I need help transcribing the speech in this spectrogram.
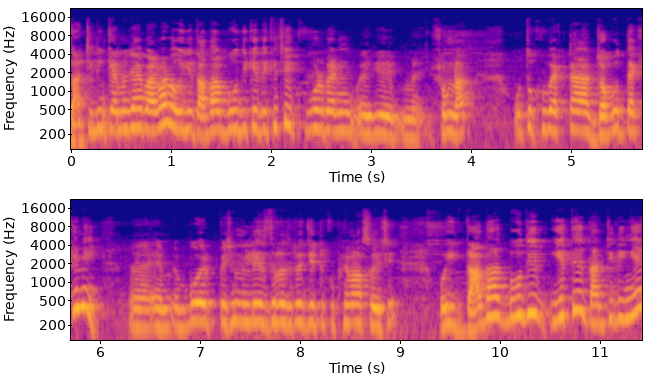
দার্জিলিং কেন যায় বারবার? ওই যে দাদা বৌদিকে দেখেছে, কুয়োর ব্যাং, এই যে সোমনাথ। ও তো খুব একটা জগৎ দেখেনি। আহ, বউয়ের পেছনে লেজ ধরে ধরে যেটুকু ফেমাস হয়েছে ওই দাদা বৌদির ইয়েতে দার্জিলিংয়ে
